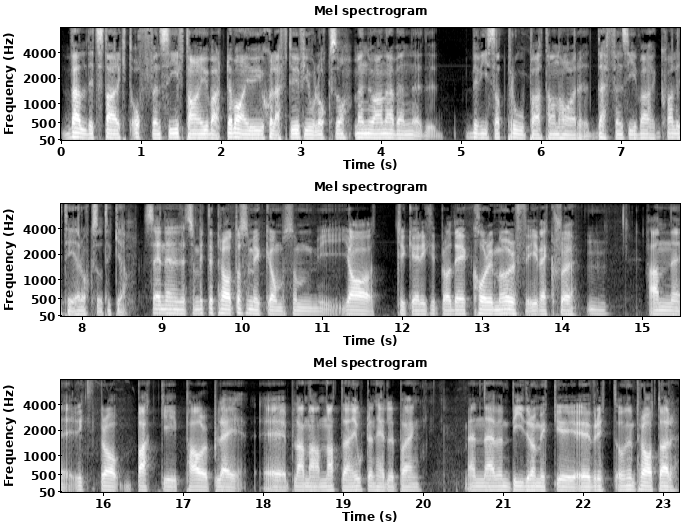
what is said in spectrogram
väldigt starkt offensivt har han ju varit. Det var han ju i Skellefteå i fjol också. Men nu har han även bevisat prov på att han har defensiva kvaliteter också tycker jag. Sen en som inte pratar så mycket om som jag tycker är riktigt bra. Det är Corey Murphy i Växjö. Mm. Han är riktigt bra back i powerplay, eh, bland annat. Där han gjort en hel del poäng. Men även bidrar mycket i övrigt. Om vi pratar,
